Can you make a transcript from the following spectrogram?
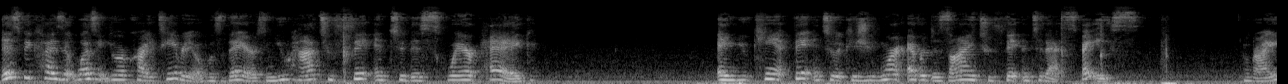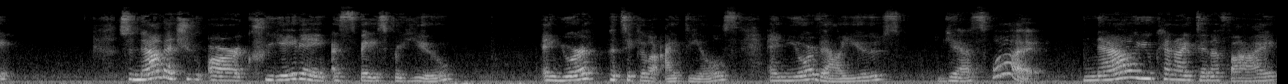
it's because it wasn't your criteria, it was theirs, and you had to fit into this square peg, and you can't fit into it because you weren't ever designed to fit into that space, right? So now that you are creating a space for you and your particular ideals and your values, guess what? Now you can identify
